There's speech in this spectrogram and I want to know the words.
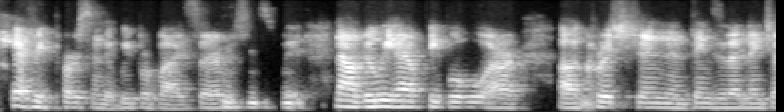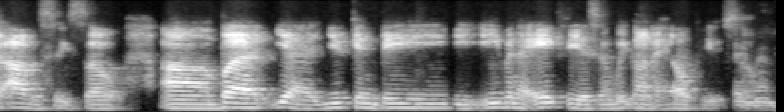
every person that we provide services with. Now, do we have people who are uh, Christian and things of that nature? Obviously, so. Um, but yeah, you can be even an atheist, and we're going to help you. So. Amen.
